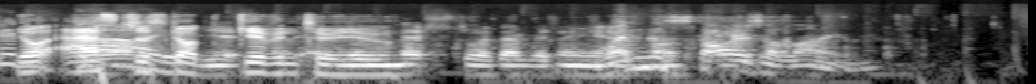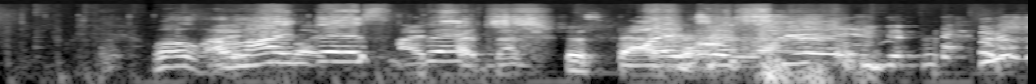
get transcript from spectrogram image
didn't Your ass just got You- given to you. missed with everything you had. When the most. stars align. Well, I- align like, this, I, I, bitch. that's just bad. I for just did.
